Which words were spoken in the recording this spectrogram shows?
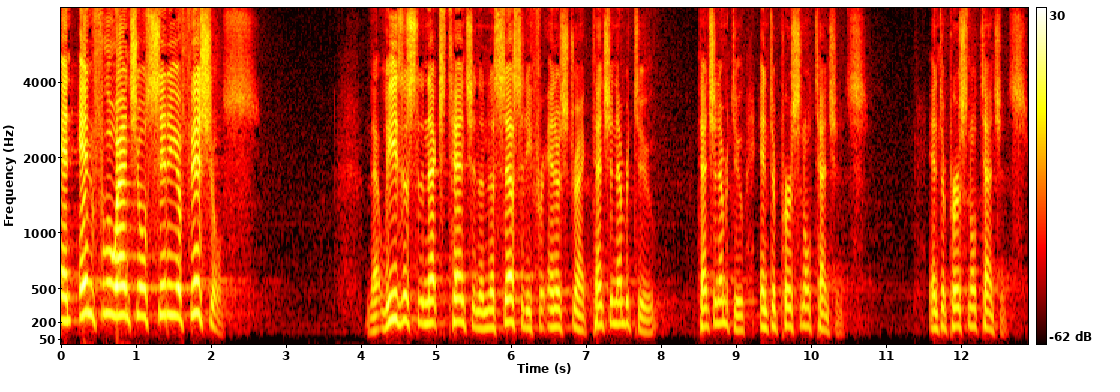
and influential city officials. That leads us to the next tension, the necessity for inner strength. Tension number two, tension number two, interpersonal tensions. Interpersonal tensions.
